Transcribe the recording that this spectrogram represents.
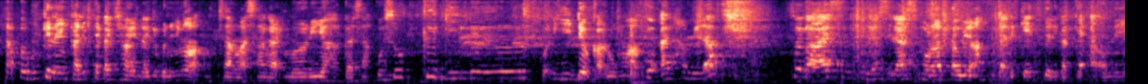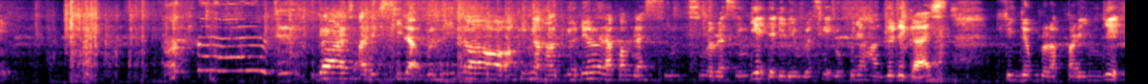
Tak apa mungkin lain kali kita akan cari lagi benda ni Sangat-sangat meriah guys Aku suka gila. Ni hidup kat rumah aku Alhamdulillah. So guys, macam biasalah semua orang tahu yang aku tak ada kereta dekat KL ni Guys, ada silap beli tau. Aku ingat harga dia 18 19 ringgit jadi 15 ringgit. Rupanya harga dia guys 38 ringgit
